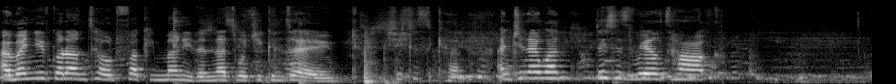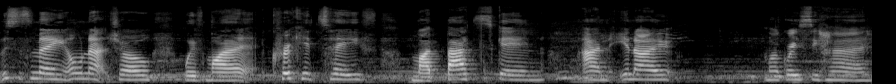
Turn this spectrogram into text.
And when you've got untold fucking money, then that's what you can do. She's just a cunt. And do you know what? This is real talk. This is me, all natural, with my crooked teeth, my bad skin, and, you know, my greasy hair.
